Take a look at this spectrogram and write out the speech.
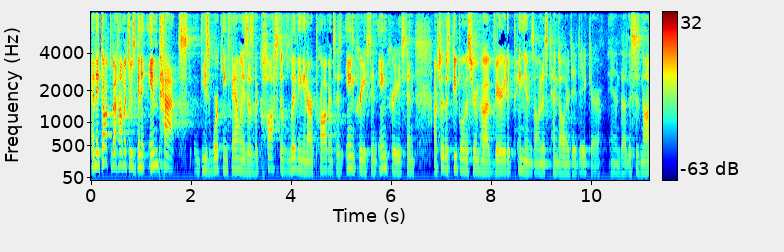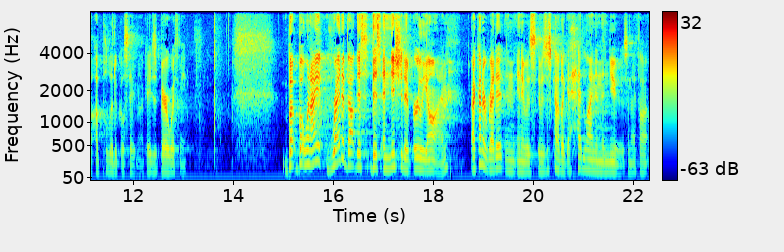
And they talked about how much it was going to impact these working families as the cost of living in our province has increased and increased. And I'm sure there's people in this room who have varied opinions on this $10 a day daycare. And uh, this is not a political statement, okay? Just bear with me. But, but when I read about this, this initiative early on, I kind of read it and, and it, was, it was just kind of like a headline in the news. And I thought,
